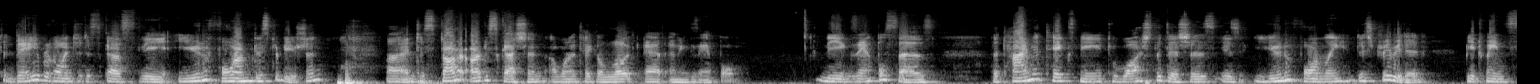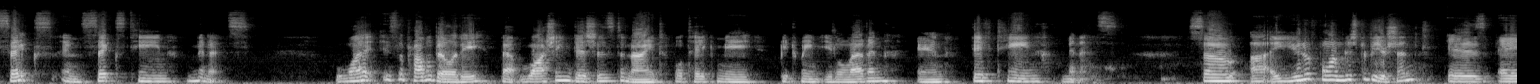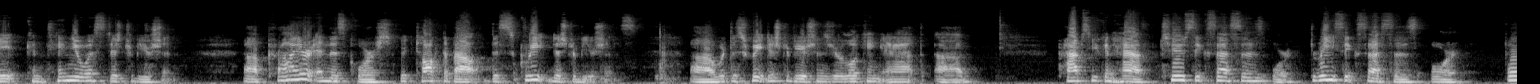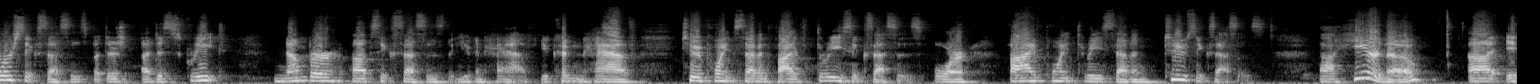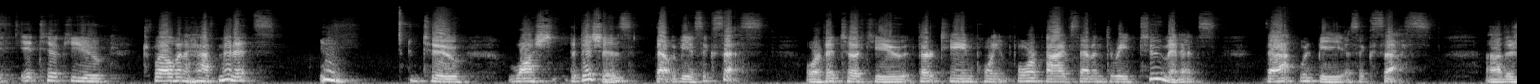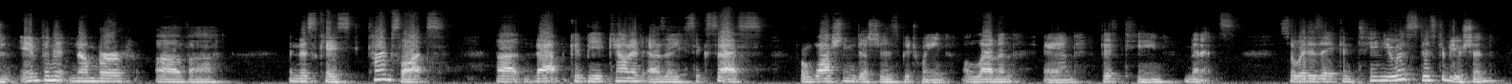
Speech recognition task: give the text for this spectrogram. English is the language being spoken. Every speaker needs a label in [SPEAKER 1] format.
[SPEAKER 1] Today we're going to discuss the uniform distribution. Uh, and to start our discussion, I want to take a look at an example. The example says, the time it takes me to wash the dishes is uniformly distributed between 6 and 16 minutes. What is the probability that washing dishes tonight will take me between 11 and 15 minutes? So uh, a uniform distribution is a continuous distribution. Uh, prior in this course, we've talked about discrete distributions. Uh, with discrete distributions, you're looking at uh, perhaps you can have two successes or three successes or four successes, but there's a discrete number of successes that you can have. You couldn't have 2.753 successes or 5.372 successes. Uh, here, though, uh, if it took you 12 and a half minutes to wash the dishes, that would be a success. Or if it took you 13.45732 minutes, that would be a success. Uh, there's an infinite number of, uh, in this case, time slots uh, that could be counted as a success for washing dishes between 11 and 15 minutes. So it is a continuous distribution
